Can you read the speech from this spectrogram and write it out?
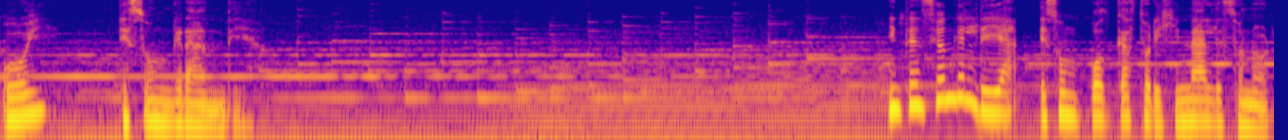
Hoy es un gran día. Intención del Día es un podcast original de Sonoro.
